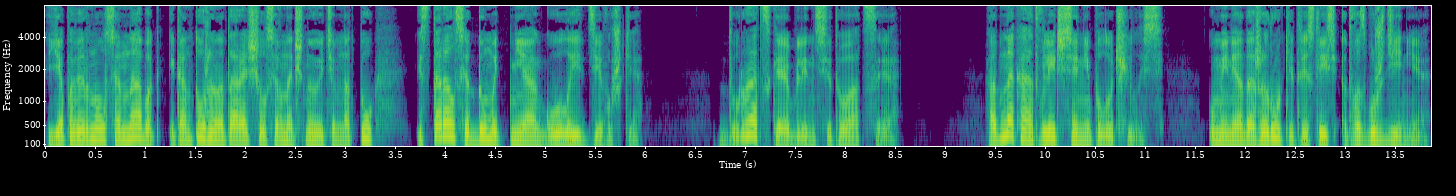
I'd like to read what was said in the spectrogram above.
Я повернулся на бок и контуженно таращился в ночную темноту и старался думать не о голой девушке. Дурацкая, блин, ситуация. Однако отвлечься не получилось. У меня даже руки тряслись от возбуждения.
